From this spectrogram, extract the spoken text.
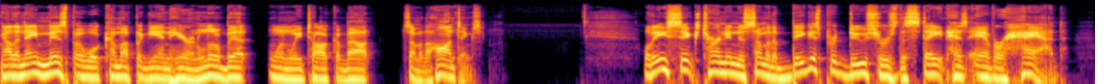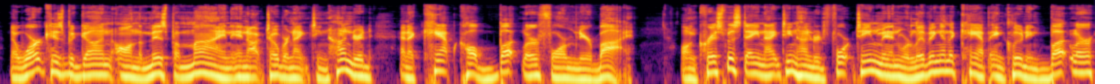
Now, the name Mizpah will come up again here in a little bit when we talk about some of the hauntings. Well, these six turned into some of the biggest producers the state has ever had. Now, work has begun on the Mizpah mine in October 1900, and a camp called Butler formed nearby. On Christmas Day 1900, 14 men were living in the camp, including Butler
